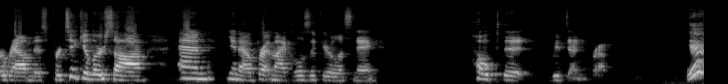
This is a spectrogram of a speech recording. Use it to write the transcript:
around this particular song. And, you know, Bret Michaels, if you're listening, hope that we've done proud. Yeah,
